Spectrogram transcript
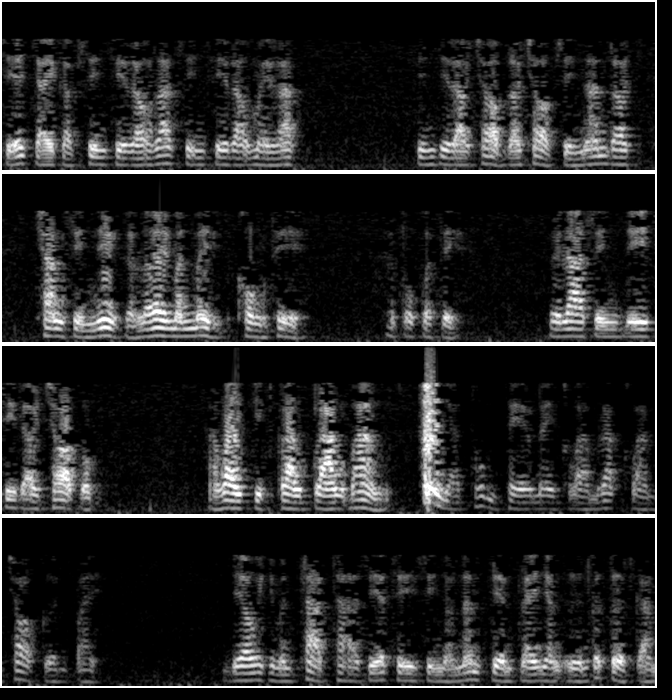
เสียใจกับสิ่งที่เรารักสิ่งที่เราไม่รัก สิ่งที่เราชอบเราชอบสิ่งนั้นเราชังสิ่งนี้ก็เลย มันไม่คงที่ปกติ เวลาสิ่งดีที่เราชอบบอกไว้จิตกลางกลางบ้าง อย่าทุ่มเทในความรักความชอบเกินไป เดี๋ยวที่มันพลาดท่าเสียทีสิ่งเหล่านั้นเปลี่ยนแปลงอย่างอื่นก็เกิดการ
